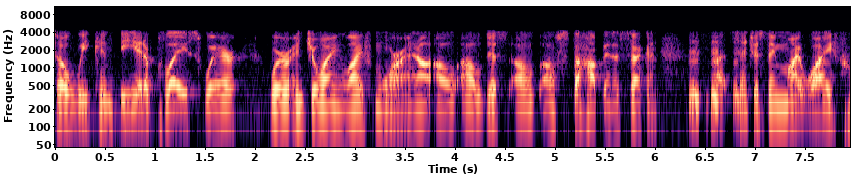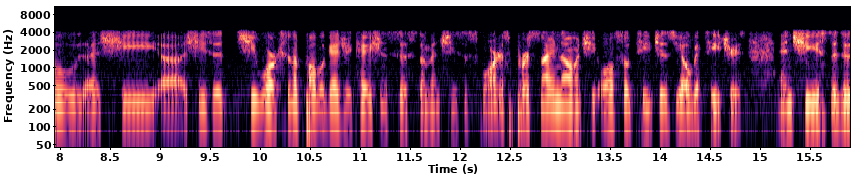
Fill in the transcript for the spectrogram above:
so we can be at a place where we're enjoying life more. And I'll, I'll, I'll just I'll, I'll stop in a second. uh, it's interesting. My wife, who uh, she uh, she's a she works in the public education system, and she's the smartest person I know. And she also teaches yoga teachers. And she used to do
